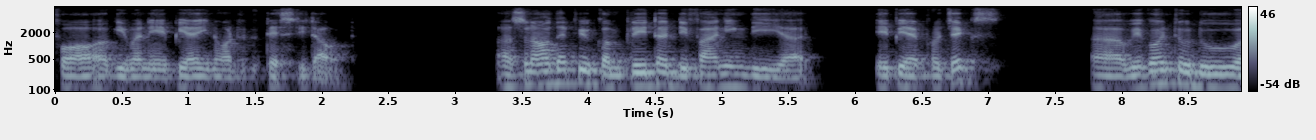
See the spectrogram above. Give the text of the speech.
for a given API in order to test it out. Uh, so now that we've completed defining the uh, API projects, we're going to do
